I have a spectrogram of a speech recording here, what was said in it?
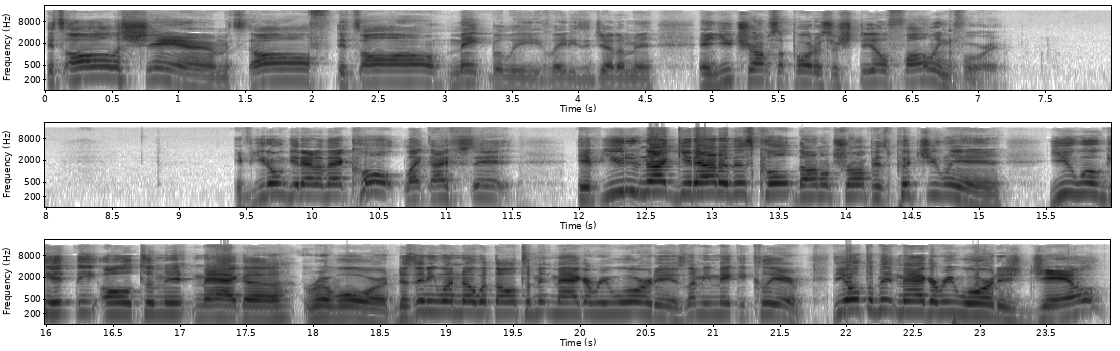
It's all a sham. It's all it's all make believe, ladies and gentlemen. And you Trump supporters are still falling for it. If you don't get out of that cult, like I've said, if you do not get out of this cult Donald Trump has put you in, you will get the ultimate MAGA reward. Does anyone know what the ultimate MAGA reward is? Let me make it clear. The ultimate MAGA reward is jail.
